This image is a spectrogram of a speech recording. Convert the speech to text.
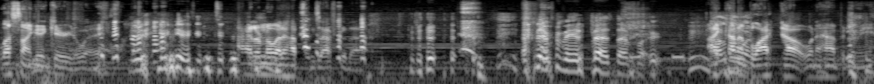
let's not get carried away. I don't know what happens after that. I never made it past that part. I don't kind of blacked out when it happened to me.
